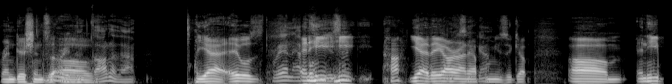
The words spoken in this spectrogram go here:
renditions I never even of thought of that. Yeah, it was. Are on and he Music? he huh? Yeah, they are on Music, Apple yeah? Music. Yep. Um, and he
